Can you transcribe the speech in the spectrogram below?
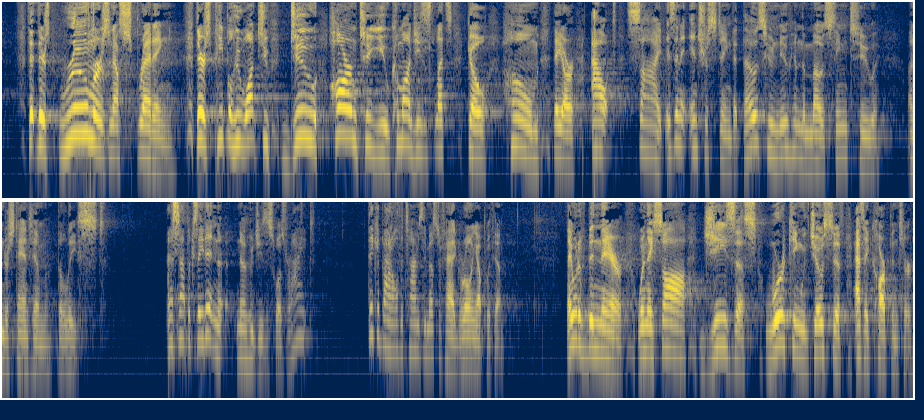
That there's rumors now spreading. There's people who want to do harm to you. Come on, Jesus, let's go home. They are outside. Isn't it interesting that those who knew him the most seem to understand him the least? And it's not because they didn't know who Jesus was, right? Think about all the times they must have had growing up with him. They would have been there when they saw Jesus working with Joseph as a carpenter.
